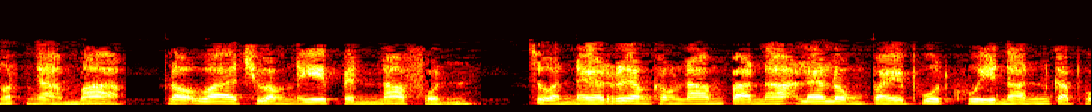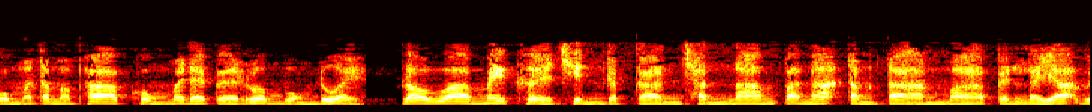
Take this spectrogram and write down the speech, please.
งดงามมาก เพราะว่าช่วงนี้เป็นหน้าฝน ส่วนในเรื่องของน้ำปานะและลงไปพูดคุยนั้นกับผมอัตมภาพคงไม่ได้ไปร่วมวงด้วย เพราะว่าไม่เคยชินกับการฉันน้ำปานะต่างๆ มาเป็นระยะเว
